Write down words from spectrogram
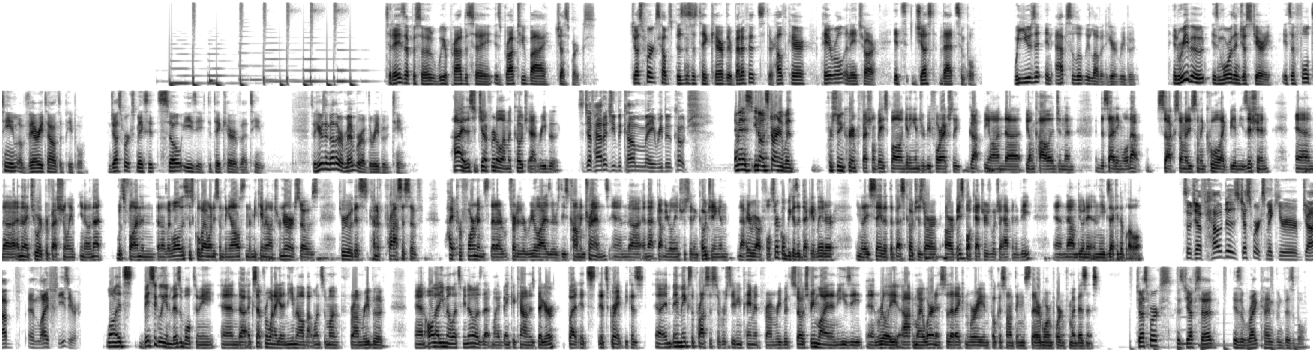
Today's episode, we are proud to say, is brought to you by JustWorks. JustWorks helps businesses take care of their benefits, their healthcare, payroll, and HR. It's just that simple. We use it and absolutely love it here at Reboot. And Reboot is more than just Jerry, it's a full team of very talented people. JustWorks makes it so easy to take care of that team. So here's another member of the Reboot team. Hi, this is Jeff Riddle. I'm a coach at Reboot. So, Jeff, how did you become a Reboot coach? I mean, it's you know, it started with pursuing career in professional baseball and getting injured before I actually got beyond uh, beyond college, and then deciding, well, that sucks. So I'm to do something cool, like be a musician, and uh, and then I toured professionally, you know, and that was fun. And then I was like, well, this is cool, but I want to do something else, and then became an entrepreneur. So it was through this kind of process of high performance that I started to realize there's these common trends, and uh, and that got me really interested in coaching. And now here we are, full circle, because a decade later, you know, they say that the best coaches are are baseball catchers, which I happen to be, and now I'm doing it in the executive level. So, Jeff, how does JustWorks make your job and life easier? Well, it's basically invisible to me, and uh, except for when I get an email about once a month from Reboot, and all that email lets me know is that my bank account is bigger. But it's it's great because uh, it, it makes the process of receiving payment from Reboot so streamlined and easy, and really out of my awareness, so that I can worry and focus on things that are more important for my business. JustWorks, as Jeff said, is the right kind of invisible.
